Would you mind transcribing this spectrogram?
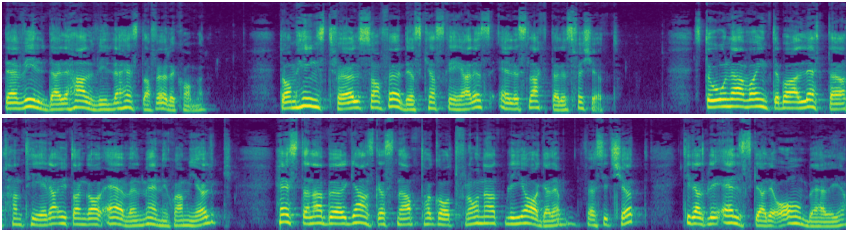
där vilda eller halvvilda hästar förekommer. De hingstföl som föddes kastrerades eller slaktades för kött. Stona var inte bara lättare att hantera utan gav även människan mjölk. Hästarna bör ganska snabbt ha gått från att bli jagade för sitt kött till att bli älskade och ombärliga.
